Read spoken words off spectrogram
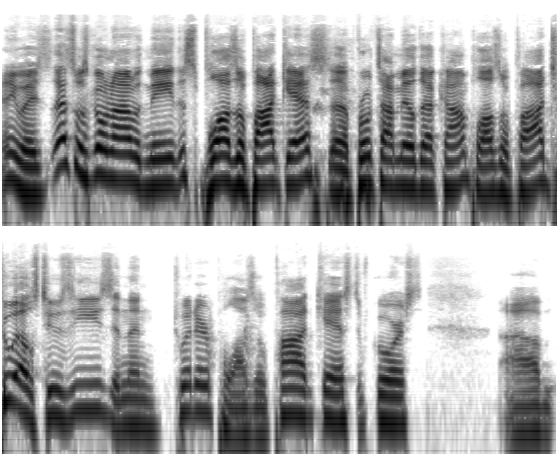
anyways, that's what's going on with me. This is Palazzo Podcast, uh, protonmail.com, Palazzo Pod, two L's, two Z's, and then Twitter, Palazzo Podcast, of course. Um,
